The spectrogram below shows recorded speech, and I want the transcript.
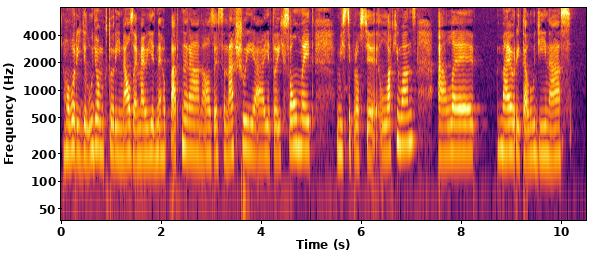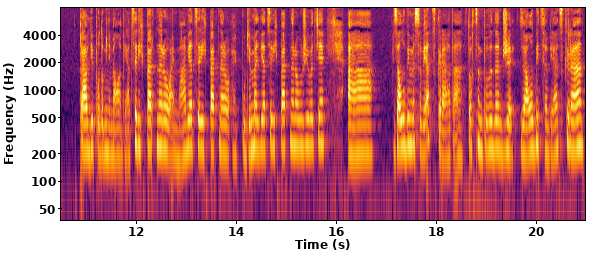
hovoriť ľuďom, ktorí naozaj majú jedného partnera, naozaj sa našli a je to ich soulmate, vy ste proste lucky ones, ale majorita ľudí nás pravdepodobne mala viacerých partnerov, aj má viacerých partnerov, aj bude mať viacerých partnerov v živote. A zalúbime sa viackrát a to chcem povedať, že zalúbiť sa viackrát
